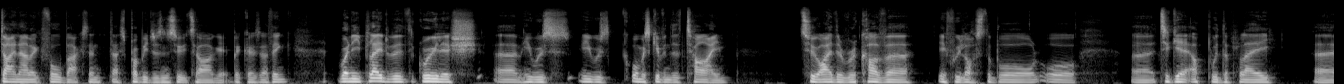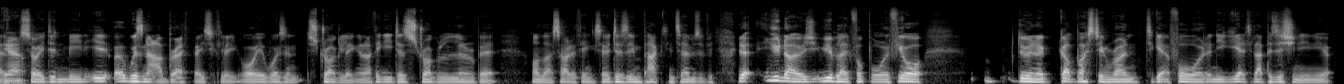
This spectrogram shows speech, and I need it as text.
dynamic fullbacks, then that probably doesn't suit Targett because I think when he played with Grealish, um, he was he was almost given the time to either recover if we lost the ball or uh, to get up with the play. Uh, Yeah. So it didn't mean it, it wasn't out of breath basically, or it wasn't struggling. And I think he does struggle a little bit on that side of things. So it does impact in terms of you know, you know you played football. If you're doing a gut busting run to get forward and you get to that position and you're,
